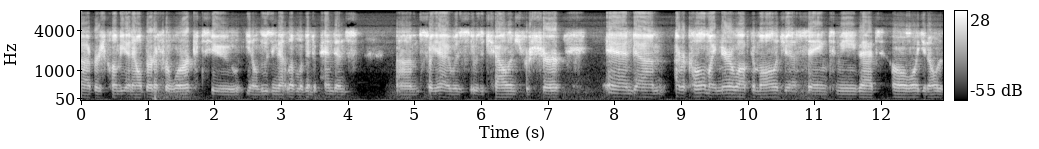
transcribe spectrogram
uh, British Columbia and Alberta for work to, you know, losing that level of independence. Um, so yeah, it was it was a challenge for sure. And um, I recall my neuro-ophthalmologist saying to me that, oh well, you know, the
